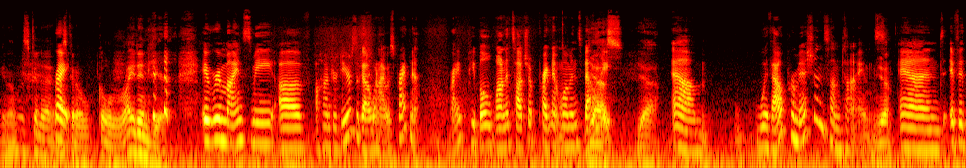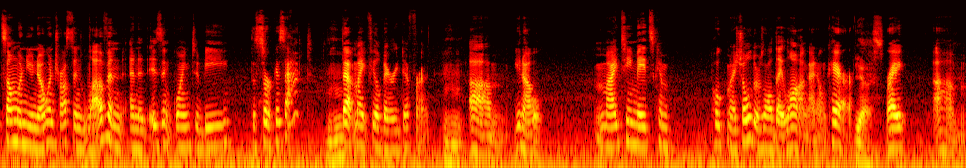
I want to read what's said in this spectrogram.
you know I'm just gonna I'm Right. just gonna go right in here it reminds me of a hundred years ago when I was pregnant. Right? People want to touch a pregnant woman's belly. yes yeah um, without permission sometimes. Yeah. And if it's someone you know and trust and love, and and it isn't going to be the circus act, Mhm. that might feel very different. hmm Um, you know, my teammates can poke my shoulders all day long. I don't care. yes Right? Um,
